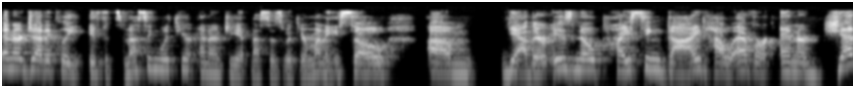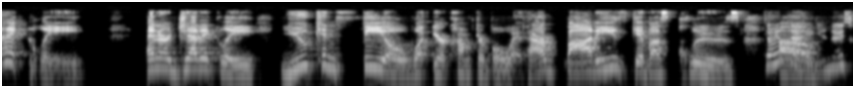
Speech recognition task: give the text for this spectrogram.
Energetically, if it's messing with your energy, it messes with your money. So, um, yeah, there is no pricing guide. However, energetically, energetically, you can feel what you're comfortable with. Our bodies give us clues. Don't they? And those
